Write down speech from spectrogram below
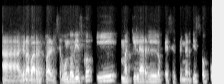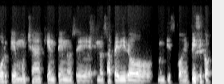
a grabar para el segundo disco y maquilar lo que es el primer disco porque mucha gente nos, nos ha pedido un disco en físico.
